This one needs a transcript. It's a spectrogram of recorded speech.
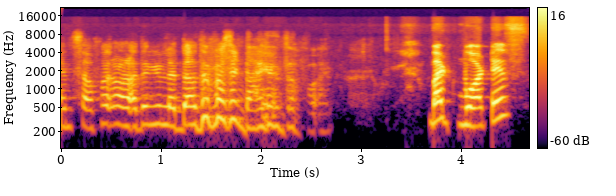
and suffer or other you let the other person die and suffer but what if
